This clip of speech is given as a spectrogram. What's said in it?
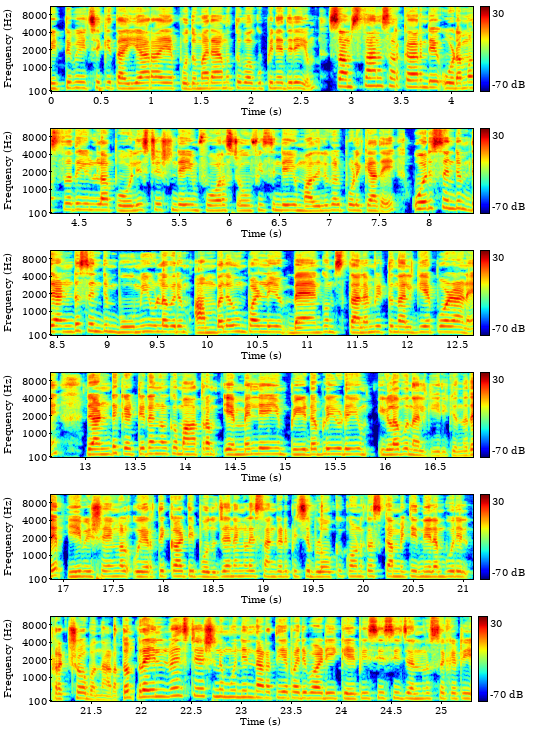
വിട്ടുവീഴ്ചയ്ക്ക് തയ്യാറായ പൊതുമരാമത്ത് വകുപ്പിനെതിരെയും സംസ്ഥാന സർക്കാരിന്റെ ഉടമസ്ഥതയിലുള്ള പോലീസ് സ്റ്റേഷന്റെയും ഫോറസ്റ്റ് ഓഫീസിന്റെയും മതിലുകൾ പൊളിക്കാതെ ഒരു സെന്റും രണ്ട് സെന്റും ഭൂമിയുള്ളവരും അമ്പലവും പള്ളിയും ബാങ്കും സ്ഥലം വിട്ടു നൽകിയപ്പോഴാണ് രണ്ട് കെട്ടിടങ്ങൾക്ക് മാത്രം എം എൽ എയും പി ഡബ്ല്യുടെയും ഇളവ് നൽകിയിരിക്കുന്നത്. ഈ വിഷയങ്ങൾ ഉയർത്തിക്കാട്ടി പൊതുജനങ്ങളെ സംഘടിപ്പിച്ച് ബ്ലോക്ക് കോൺഗ്രസ് കമ്മിറ്റി നിലമ്പൂരിൽ പ്രക്ഷോഭം നടത്തും. റെയിൽവേ സ്റ്റേഷന് മുന്നിൽ നടത്തിയ പരിപാടി K P C C general secretary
